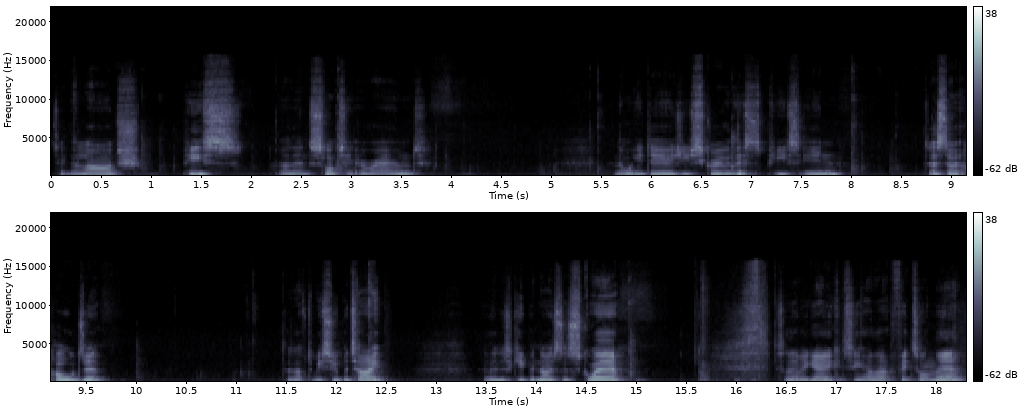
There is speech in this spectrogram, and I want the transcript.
Take the large piece and then slot it around. And then what you do is you screw this piece in just so it holds it. Doesn't have to be super tight. And then just keep it nice and square. So there we go, you can see how that fits on there.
